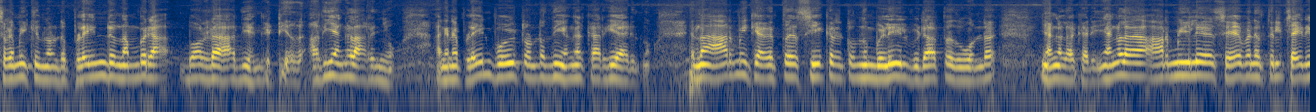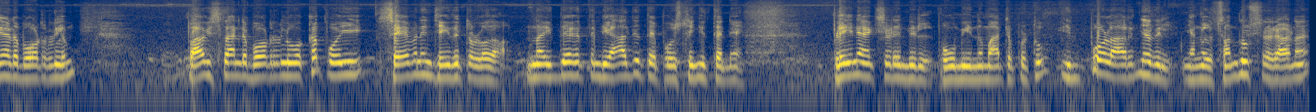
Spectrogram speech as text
ശ്രമിക്കുന്നുണ്ട്. പ്ലെയിനിന്റെ നമ്പർ ബോർഡ് ആദ്യം കിട്ടിയത്. അത് ഞങ്ങൾ അറിഞ്ഞു. അങ്ങനെ പ്ലെയിൻ പോയിട്ടുണ്ടെന്ന് ഞങ്ങൾക്കറിയായിരുന്നു. എന്നാൽ ആർമിക്കകത്ത് സീക്രട്ടൊന്നും വെളിയിൽ വിടാത്തത് കൊണ്ട് ഞങ്ങളൊക്കെ അറിയാം ഞങ്ങൾ ആർമിയിലെ സേവനത്തിൽ ചൈനയുടെ ബോർഡറിലും പാകിസ്ഥാന്റെ ബോർഡറിലും ഒക്കെ പോയി സേവനം ചെയ്തിട്ടുള്ളതാണ് എന്നാൽ ഇദ്ദേഹത്തിന്റെ ആദ്യത്തെ പോസ്റ്റിങ്ങിൽ തന്നെ പ്ലെയിൻ ആക്സിഡന്റിൽ ഭൂമിയിൽ നിന്ന് മാറ്റപ്പെട്ടു. ഇപ്പോൾ അറിഞ്ഞതിൽ ഞങ്ങൾ സന്തുഷ്ടരാണ്.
